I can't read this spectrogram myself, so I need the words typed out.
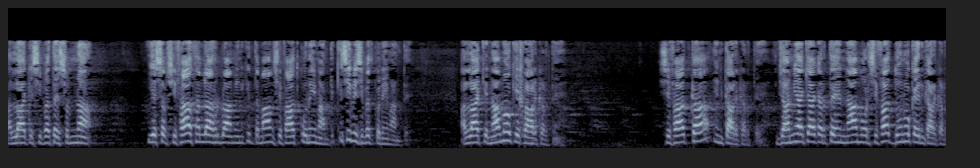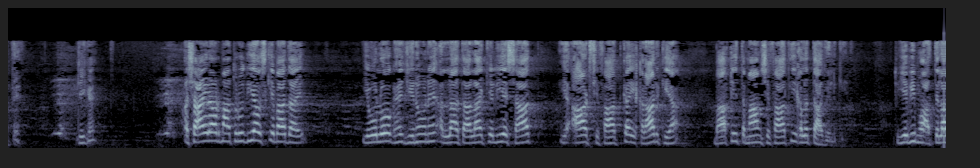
اللہ کی صفت سننا یہ سب صفات اللہ رب العالمین کی تمام صفات کو نہیں مانتے، کسی بھی صفت کو نہیں مانتے۔ اللہ کے ناموں کے اقرار کرتے ہیں۔ صفات کا انکار کرتے ہیں۔ جامعہ کیا کرتے ہیں؟ نام اور صفات دونوں کا انکار کرتے ہیں۔ ٹھیک ہے؟ عشاعرہ اور ماترودیہ اس کے بعد آئے۔ یہ وہ لوگ ہیں جنہوں نے اللہ تعالی کے لیے سات یا آٹھ صفات کا اقرار کیا، باقی تمام صفات کی غلط تعویل کی۔ تو یہ بھی معطلہ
